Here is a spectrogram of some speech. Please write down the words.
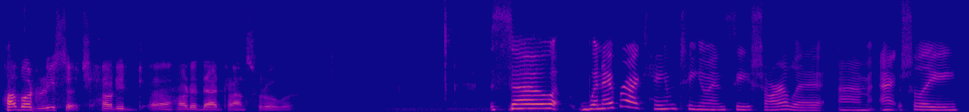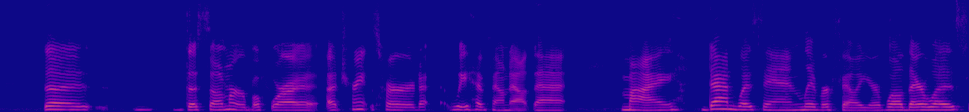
How about research? How did uh, how did that transfer over? So whenever I came to UNC Charlotte, um, actually, the the summer before I, I transferred, we had found out that my dad was in liver failure. Well, there was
